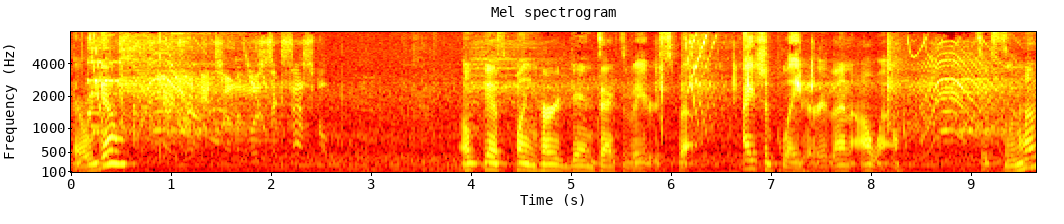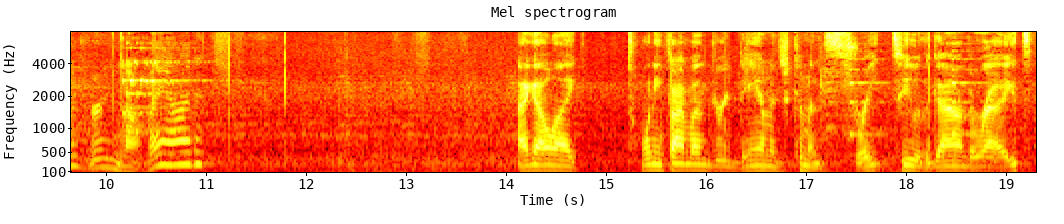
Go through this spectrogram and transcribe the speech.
There we go. Your tribute summon was successful. Oh, guess playing her didn't activate her spell. I should play her then. Oh well. 1600, not bad. I got like 2500 damage coming straight to the guy on the right.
